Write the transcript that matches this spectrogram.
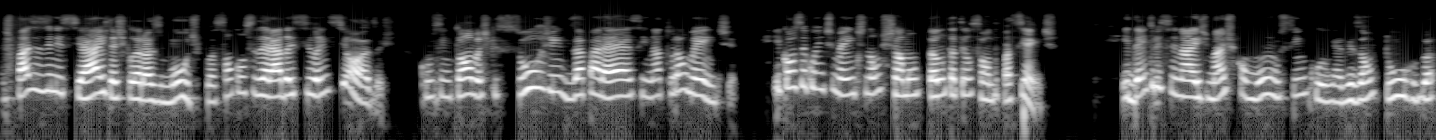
As fases iniciais da esclerose múltipla são consideradas silenciosas, com sintomas que surgem e desaparecem naturalmente e, consequentemente, não chamam tanta atenção do paciente. E dentre os sinais mais comuns se incluem a visão turva,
